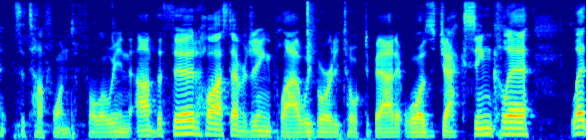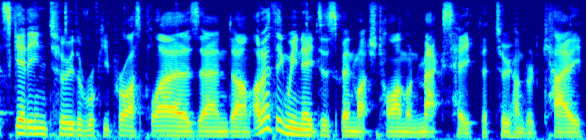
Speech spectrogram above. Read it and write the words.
it's a tough one to follow in. Um, the third highest averaging player we've already talked about it was Jack Sinclair. Let's get into the rookie price players, and um, I don't think we need to spend much time on Max Heath the 200k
